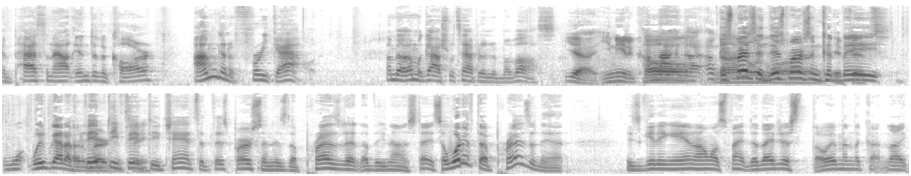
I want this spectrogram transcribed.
and passing out into the car, I'm gonna freak out. I'm like, oh my gosh, what's happening to my boss? Yeah, you need to call. not gonna die. Okay. Especially this person could if be. it's- We've got a an 50 emergency. 50 chance that this person is the president of the United States. So, what if the president is getting in and almost faint? Do they just throw him in the car? Like,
